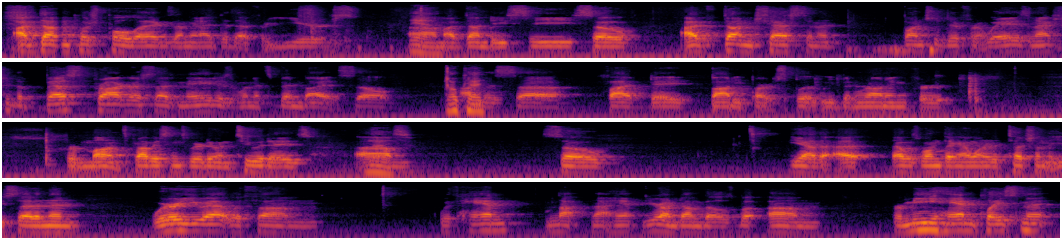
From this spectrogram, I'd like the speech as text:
I've done push pull legs. I mean, I did that for years. Yeah. Um, I've done DC, so I've done chest in a bunch of different ways. And actually, the best progress I've made is when it's been by itself. Okay. On this uh, five day body part split we've been running for for months, probably since we were doing two a days. Um, nice. So, yeah, that, I, that was one thing I wanted to touch on that you said, and then where are you at with um with hand not not hand you're on dumbbells, but um for me hand placement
